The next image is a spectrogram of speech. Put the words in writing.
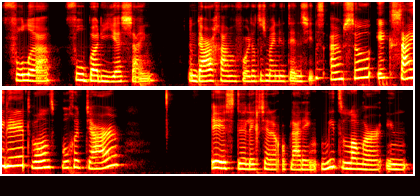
volle full body yes zijn. En daar gaan we voor. Dat is mijn intentie. Dus I'm so excited. Want volgend jaar is de opleiding niet langer in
